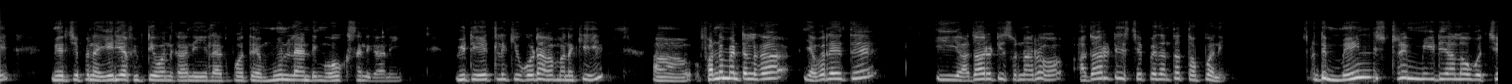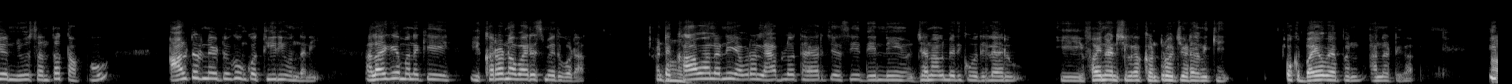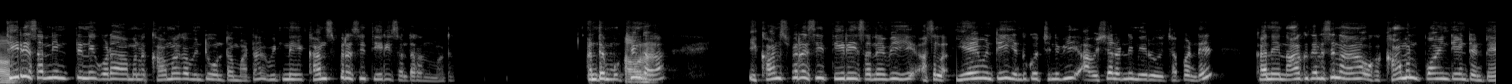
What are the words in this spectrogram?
మీరు చెప్పిన ఏరియా ఫిఫ్టీ వన్ కానీ లేకపోతే మూన్ ల్యాండింగ్ ఓక్స్ అని కానీ వీటి ఏట్లకి కూడా మనకి ఫండమెంటల్గా ఎవరైతే ఈ అథారిటీస్ ఉన్నారో అథారిటీస్ చెప్పేదంతా తప్పు అని. అంటే మెయిన్ స్ట్రీమ్ మీడియాలో వచ్చే న్యూస్ అంతా తప్పు. ఆల్టర్నేటివ్గా ఇంకో థీరీ ఉందని. అలాగే మనకి ఈ కరోనా వైరస్ మీద కూడా. అంటే. కావాలని ఎవరో ల్యాబ్లో తయారు చేసి దీన్ని జనాల మీదకి వదిలారు ఈ ఫైనాన్షియల్గా కంట్రోల్ చేయడానికి ఒక బయో వెపన్ అన్నట్టుగా. ఈ. థీరీస్ అన్నింటినీ కూడా మనం కామన్గా వింటూ ఉంటాం అన్నమాట. వీటిని కాన్స్పిరసీ థీరీస్ అంటారు అనమాట అంటే ముఖ్యంగా ఈ కాన్స్పిరసీ థీరీస్ అనేవి అసలు ఏమిటి ఎందుకు వచ్చినవి ఆ విషయాలన్నీ మీరు చెప్పండి. కానీ నాకు తెలిసిన ఒక కామన్ పాయింట్ ఏంటంటే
